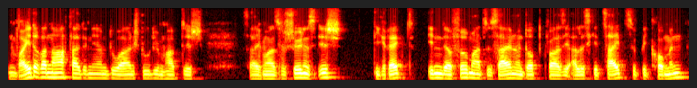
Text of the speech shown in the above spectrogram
Ein weiterer Nachteil, den ihr im dualen Studium habt, ist, sage ich mal, so schön es ist, direkt in der Firma zu sein und dort quasi alles gezeigt zu bekommen,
